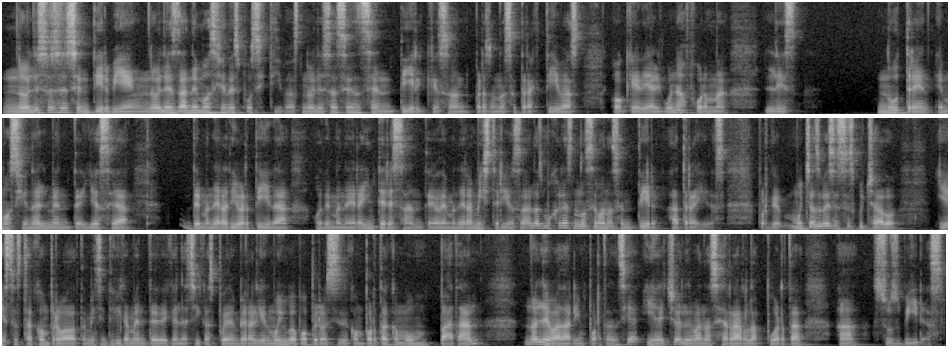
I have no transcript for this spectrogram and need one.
no les hacen sentir bien, no les dan emociones positivas, no les hacen sentir que son personas atractivas o que de alguna forma les nutren emocionalmente, ya sea de manera divertida o de manera interesante o de manera misteriosa, las mujeres no se van a sentir atraídas. Porque muchas veces he escuchado, y esto está comprobado también científicamente, de que las chicas pueden ver a alguien muy guapo, pero si se comporta como un patán, no le va a dar importancia y de hecho les van a cerrar la puerta a sus vidas.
